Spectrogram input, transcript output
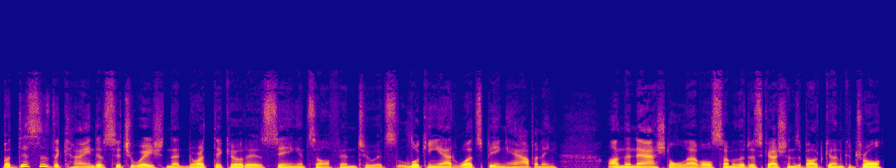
but this is the kind of situation that North Dakota is seeing itself into. It's looking at what's being happening on the national level, some of the discussions about gun control,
